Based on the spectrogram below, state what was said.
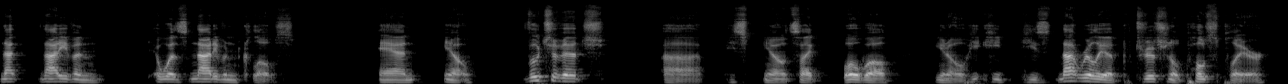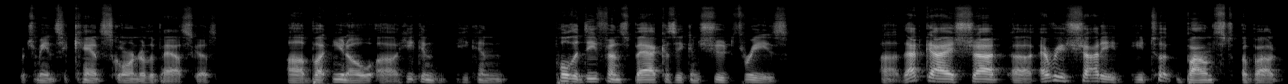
not not even it was not even close. And you know, Vucevic, uh, he's you know, it's like, well, well, you know, he he he's not really a traditional post player, which means he can't score under the basket. Uh, but you know, uh, he can he can pull the defense back because he can shoot threes. Uh, that guy shot uh, every shot he, he took bounced about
